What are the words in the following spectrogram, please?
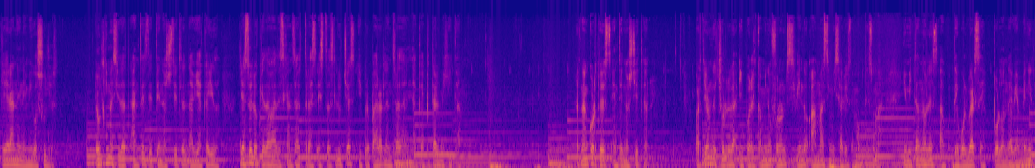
que eran enemigos suyos. La última ciudad antes de Tenochtitlan había caído, ya solo quedaba descansar tras estas luchas y preparar la entrada en la capital mexica. Hernán Cortés en Tenochtitlan. Partieron de Cholula y por el camino fueron recibiendo a más emisarios de Moctezuma, invitándoles a devolverse por donde habían venido,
